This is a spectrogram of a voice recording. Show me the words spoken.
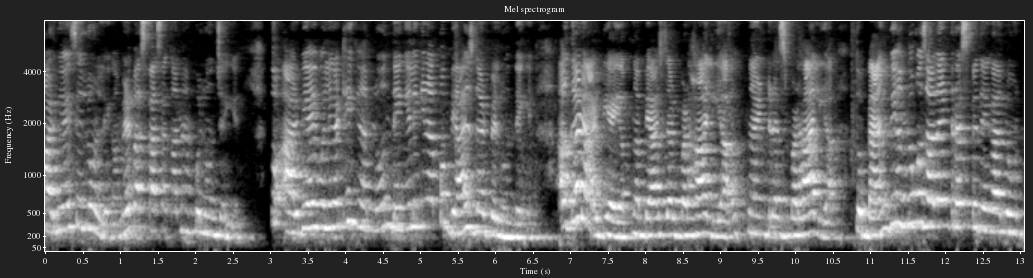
आरबीआई से लोन लेगा। मेरे पास पैसा कम है, हमको लोन चाहिए। तो आरबीआई बोलेगा, ठीक है, हम लोन देंगे, लेकिन आपको ब्याज दर पे लोन देंगे। अगर आरबीआई अपना ब्याज दर बढ़ा लिया, अपना इंटरेस्ट बढ़ा लिया तो बैंक भी हम लोग को ज़्यादा इंटरेस्ट पे देगा लोन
